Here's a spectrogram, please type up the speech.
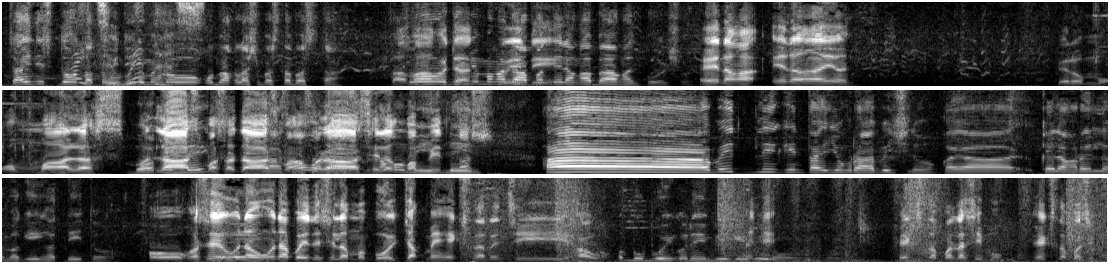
Chinese Dota to, hindi naman to kumaklash basta-basta. Tama so, ka dyan, yung mga pwede. dapat nilang abangan portion. Ayan na nga, ayan na nga yun. Pero mukhang malas. Bottom Malas, lane, masadas. Ma, wala silang lane. Ah, may blink in tayo yung Ravage, no? Kaya kailangan rin lang mag-ingat dito. Oo, kasi Eh, unang-una pwede silang maballjack. May hex na rin si How. Ako, bubuhin ko na yung BKB Hindi. kung Hex na pala si Mo. Hex na ba si Mo?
